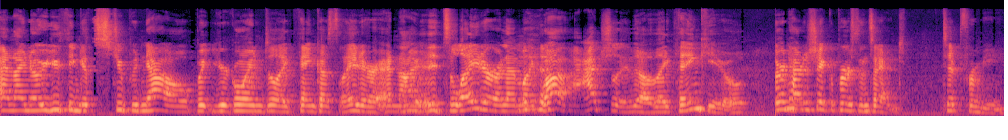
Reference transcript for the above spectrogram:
and I know you think it's stupid now but you're going to like thank us later and I it's later and I'm like wow actually though like thank you learn how to shake a person's hand tip for me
